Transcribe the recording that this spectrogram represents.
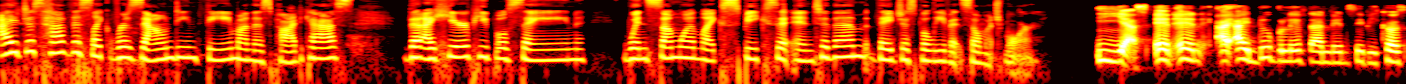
I just have this like resounding theme on this podcast that I hear people saying when someone like speaks it into them, they just believe it so much more. Yes, and and I, I do believe that, Lindsay, because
